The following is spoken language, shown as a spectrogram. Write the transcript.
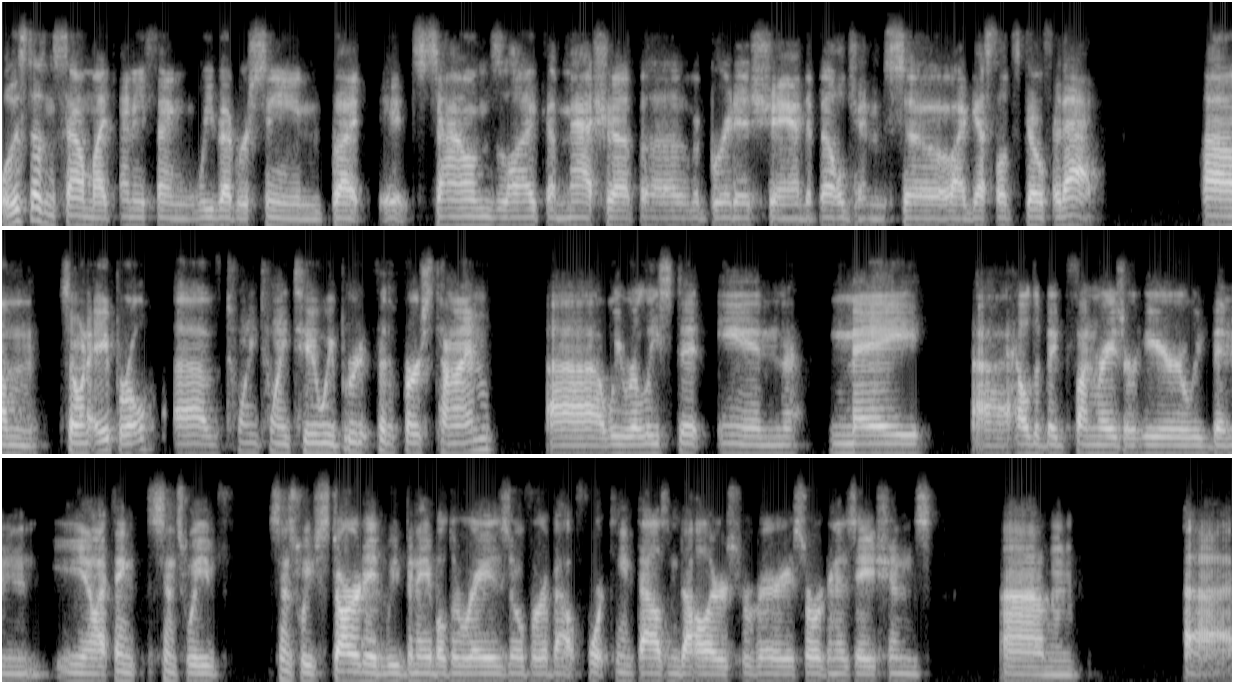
well, this doesn't sound like anything we've ever seen, but it sounds like a mashup of a British and a Belgian. So I guess let's go for that. Um, so in April of 2022, we brewed it for the first time. Uh, we released it in May, uh, held a big fundraiser here. We've been, you know, I think since we've since we've started, we've been able to raise over about fourteen thousand dollars for various organizations, um, uh,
